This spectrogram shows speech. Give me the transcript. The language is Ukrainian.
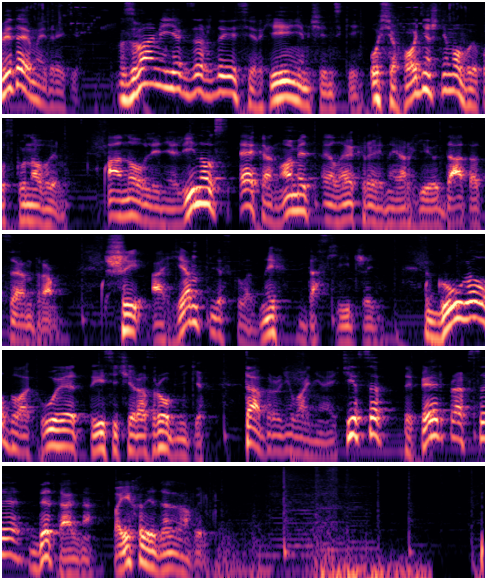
Вітаю, мої дорогі! З вами, як завжди, Сергій Німчинський. У сьогоднішньому випуску новин. Оновлення Linux економить електроенергію дата-центрам. Ши агент для складних досліджень. Google блокує тисячі розробників. Та бронювання айтівців тепер про все детально. Поїхали до новин.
